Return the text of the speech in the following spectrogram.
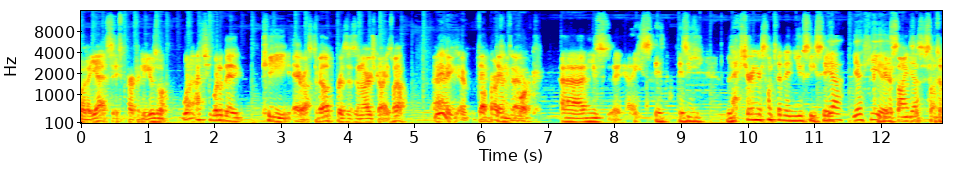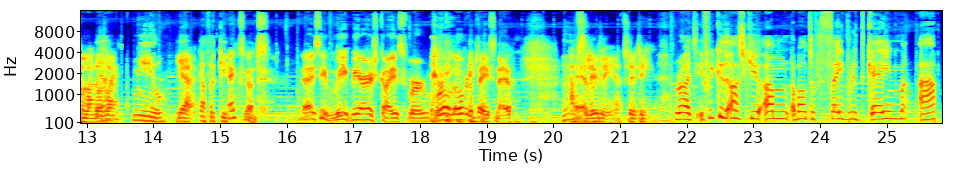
But uh, yes, it's perfectly usable. One actually one of the key AROS developers is an Irish guy as well. Really? Uh, Uh, down, part of down in town? Cork. Uh, and he's, uh, he's is, is he lecturing or something in UCC? Yeah, yeah, he Computer is. sciences Yeah. or something along those Yeah. lines. Neil. Yeah. Gaffer Excellent. I see. We, we Irish guys, we're we're all over the place now. Absolutely, absolutely. Right, if we could ask you um about a favorite game, app,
